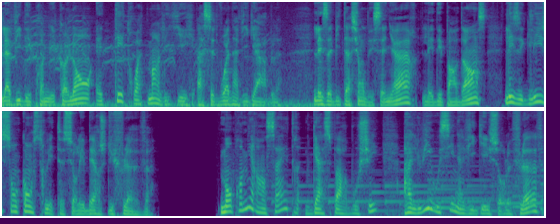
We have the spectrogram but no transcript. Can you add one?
La vie des premiers colons est étroitement liée à cette voie navigable. Les habitations des seigneurs, les dépendances, les églises sont construites sur les berges du fleuve. Mon premier ancêtre, Gaspard Boucher, a lui aussi navigué sur le fleuve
